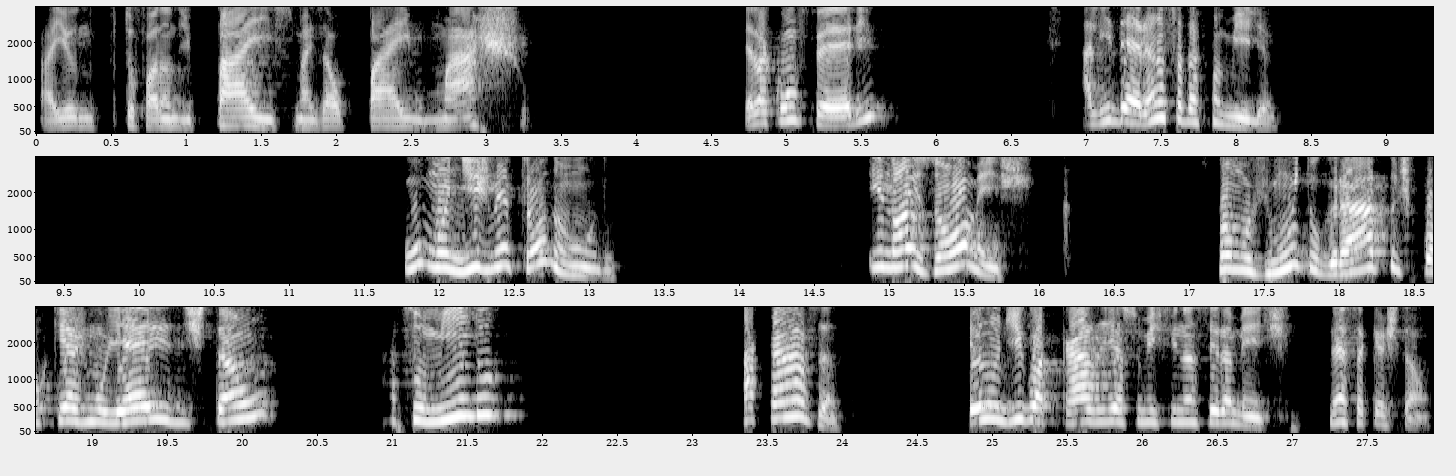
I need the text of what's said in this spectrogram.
aí eu não estou falando de pais, mas ao pai, o macho, ela confere a liderança da família. O humanismo entrou no mundo. E nós, homens, somos muito gratos porque as mulheres estão assumindo a casa. Eu não digo a casa de assumir financeiramente nessa questão.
